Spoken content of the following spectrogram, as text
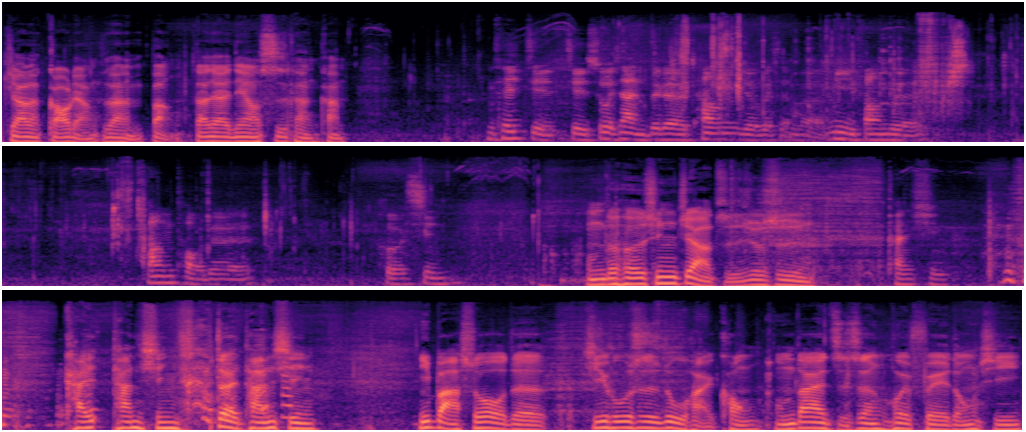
加了高粱实在很棒，大家一定要试看看。你可以解解说一下你这个汤有个什么秘方的汤头的核心？我们的核心价值就是贪心，开贪心，对贪心。你把所有的几乎是陆海空，我们大概只剩会飞的东西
